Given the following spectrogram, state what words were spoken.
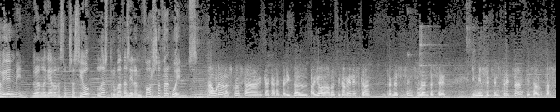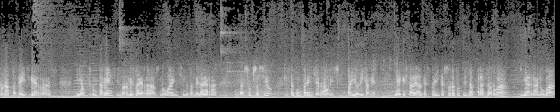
Evidentment, durant la Guerra de Successió, les trobades eren força freqüents. Ah, Una de les coses que, que caracteritza el període, bàsicament, és que entre 1697 i 1713, que és el Barcelona pateix guerres i enfrontaments, i no només la guerra dels 9 anys, sinó també la guerra de successió, aquesta conferència es reuneix periòdicament. I aquesta, el que es dedica sobretot és a preservar i a renovar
